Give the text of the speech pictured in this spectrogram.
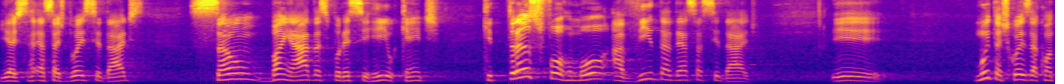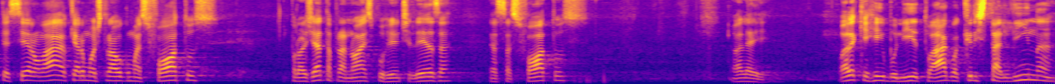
e as, essas duas cidades são banhadas por esse rio quente que transformou a vida dessa cidade. E muitas coisas aconteceram lá. Eu quero mostrar algumas fotos. Projeta para nós, por gentileza, essas fotos. Olha aí. Olha que rio bonito, água cristalina.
